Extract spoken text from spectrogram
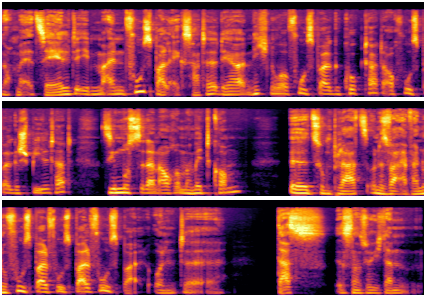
nochmal erzählt, eben einen Fußball-Ex hatte, der nicht nur Fußball geguckt hat, auch Fußball gespielt hat. Sie musste dann auch immer mitkommen äh, zum Platz und es war einfach nur Fußball, Fußball, Fußball. Und äh, das ist natürlich dann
